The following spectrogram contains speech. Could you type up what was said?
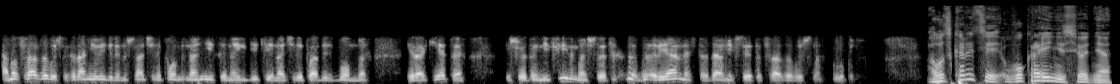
Оно сразу вышло, когда они увидели, что начали помнить на них и на их детей начали падать бомбы и ракеты, и что это не фильмы, что это реальность, тогда у них все это сразу вышло глупость. А вот скажите, в Украине сегодня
